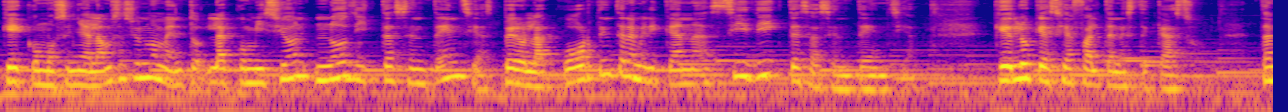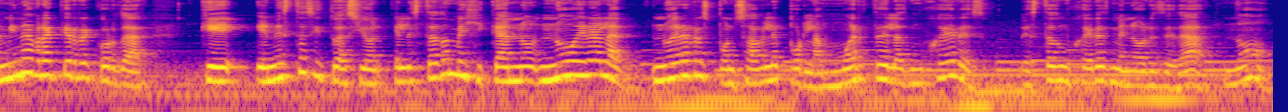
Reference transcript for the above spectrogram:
que, como señalamos hace un momento, la comisión no dicta sentencias, pero la Corte Interamericana sí dicta esa sentencia, que es lo que hacía falta en este caso. También habrá que recordar que en esta situación el Estado mexicano no era, la, no era responsable por la muerte de las mujeres, estas mujeres menores de edad, no.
